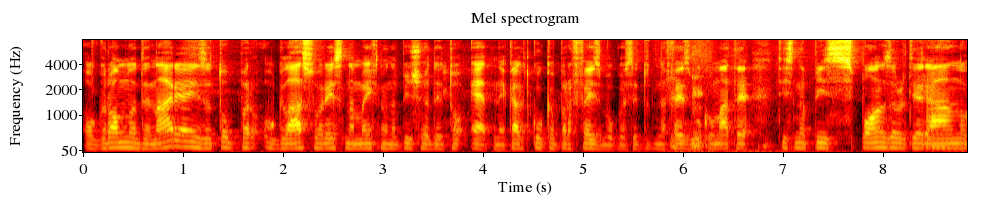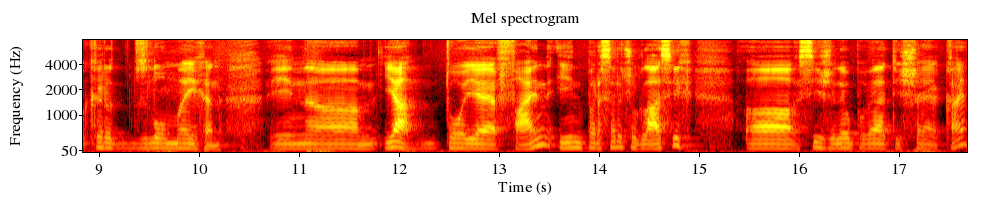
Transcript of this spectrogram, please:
ogromno denarja in zato pri oglasu res na majhno napišejo, da je to ad, nekako tako kot pri Facebooku. Se tudi na Facebooku imate tisti napis sponsor, ki je realno kar zelo majhen. In um, ja, to je fajn. In pri srču oglasih uh, si želel povedati še kaj?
